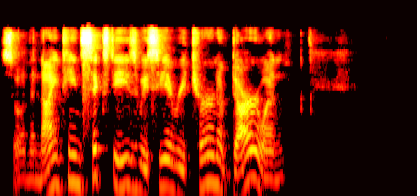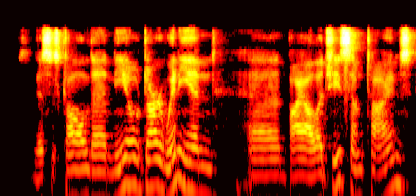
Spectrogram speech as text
So in the 1960s, we see a return of Darwin This is called uh, neo Darwinian uh, biology sometimes.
